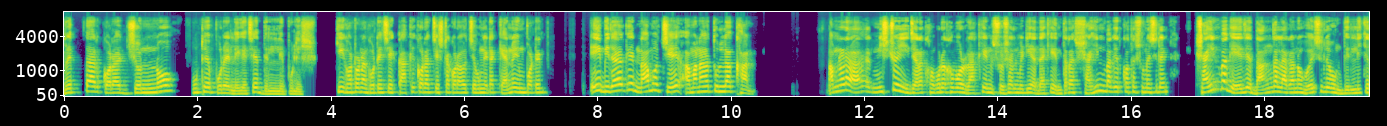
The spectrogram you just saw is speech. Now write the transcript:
গ্রেপ্তার করার জন্য উঠে পড়ে লেগেছে দিল্লি পুলিশ। কি ঘটনা ঘটেছে, কাকে করার চেষ্টা করা হচ্ছে এবং এটা কেন ইম্পর্টেন্ট এই বিধায়কের নাম হচ্ছে আমানাতুল্লাহ খান। আপনারা নিশ্চয়ই যারা খবরাখবর রাখেন, সোশ্যাল মিডিয়া দেখেন, তারা শাহিনবাগের কথা শুনেছিলেন। শাহিনবাগে যে দাঙ্গা লাগানো হয়েছিল এবং দিল্লিকে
